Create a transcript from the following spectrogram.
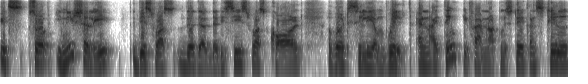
it's so initially this was the, the, the disease was called verticillium wilt and i think if i'm not mistaken still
